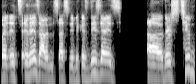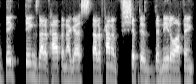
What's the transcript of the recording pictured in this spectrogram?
but it's it is out of necessity because these days uh, there's two big things that have happened, I guess, that have kind of shifted the needle. I think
